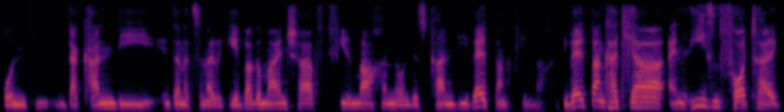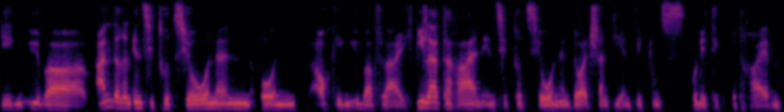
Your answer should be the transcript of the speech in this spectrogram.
Und da kann die internationale Gebergemeinschaft viel machen und es kann die Weltbank viel machen. Die Weltbank hat ja einen riesen Vorteil gegenüber anderen Institutionen und auch gegenüber vielleicht bilateralen Institutionen in Deutschland, die Entwicklungspolitik betreiben.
